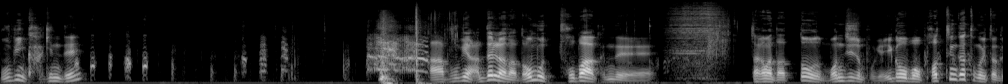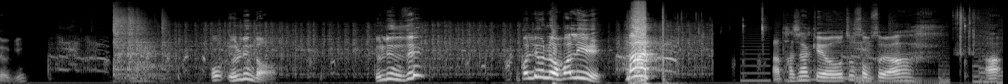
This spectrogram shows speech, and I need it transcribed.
무빙 각인데? 아, 무빙 안 되려나? 너무 좁아, 근데. 잠깐만, 나 또 먼지 좀 보게. 이거 뭐 버튼 같은 거 있던데, 여기? 어 열린다. 열리는데? 빨리 열려 빨리. 아! 아 다시 할게요. 어쩔 수 없어요. 아아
